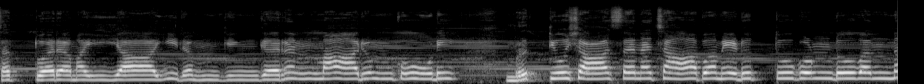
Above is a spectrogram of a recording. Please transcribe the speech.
സത്വരമയ്യായിരം കിങ്കരന്മാരും കൂടി മൃത്യുശാസന ചാപമെടുത്തുകൊണ്ടുവന്ന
